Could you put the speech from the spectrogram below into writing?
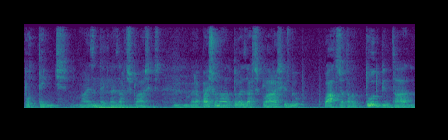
potente, mais até que nas artes plásticas. Eu era apaixonado pelas artes plásticas, meu quarto já estava todo pintado,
